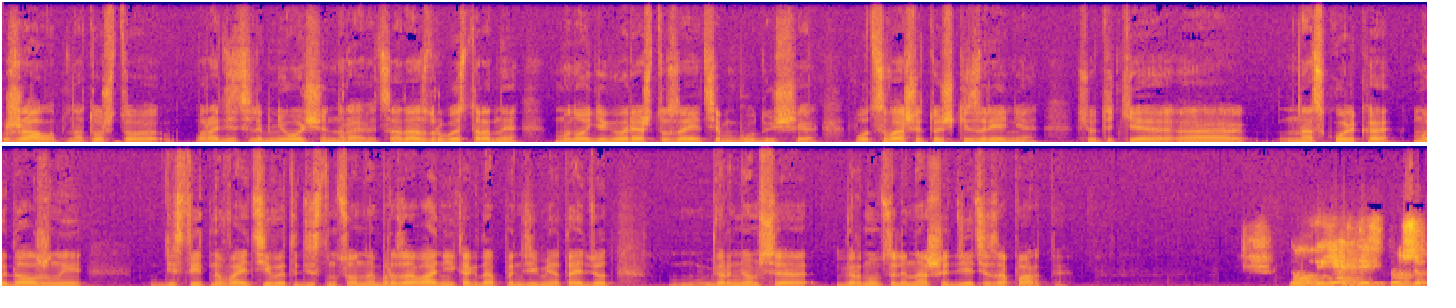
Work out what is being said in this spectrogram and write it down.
жалоб на то, что родителям не очень нравится. А да, с другой стороны, многие говорят, что за этим будущее. Вот с вашей точки зрения, все-таки э, насколько мы должны действительно войти в это дистанционное образование, и когда пандемия отойдет, вернемся, вернутся ли наши дети за парты? Ну, я здесь тоже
